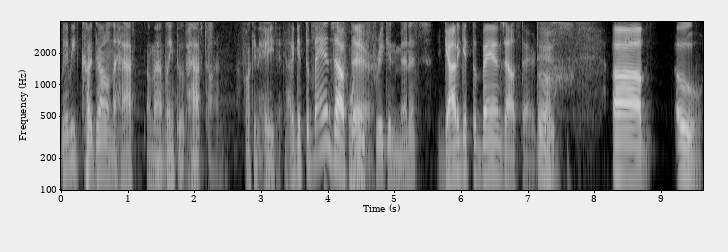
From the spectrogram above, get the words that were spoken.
maybe cut down on the half on that length of the halftime. I fucking hate it. Got to get the bands out Twenty there. freaking minutes. You got to get the bands out there, dude. Uh, oh,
